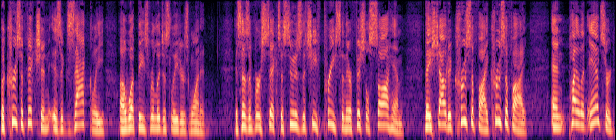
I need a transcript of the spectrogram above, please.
But crucifixion is exactly uh, what these religious leaders wanted. It says in verse 6 As soon as the chief priests and their officials saw him, they shouted, Crucify, crucify. And Pilate answered,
